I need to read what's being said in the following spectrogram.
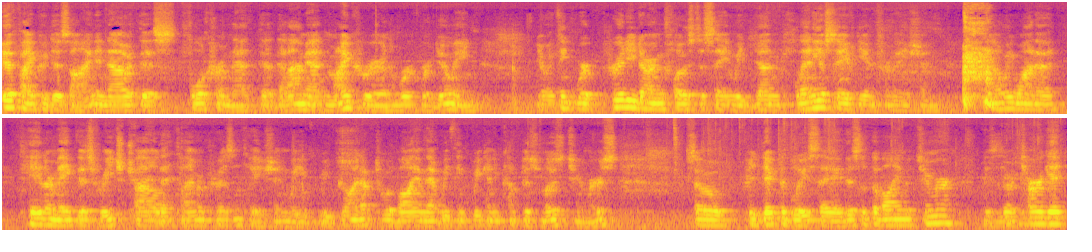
if I could design, and now at this fulcrum that, that, that I'm at in my career and the work we're doing, you know, I think we're pretty darn close to saying we've done plenty of safety information. Now we want to tailor make this for each child at time of presentation. We, we've gone up to a volume that we think we can encompass most tumors. So predictably say, this is the volume of tumor, this is our target,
